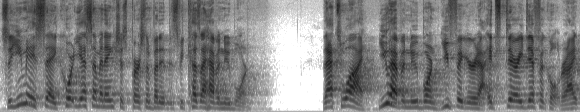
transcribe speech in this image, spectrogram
So you may say, Kort, yes, I'm an anxious person, but it's because I have a newborn. That's why. You have a newborn, you figure it out. It's very difficult, right?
